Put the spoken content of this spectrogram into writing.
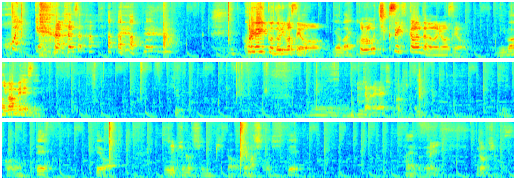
ほい これが1個乗りますよ。やばい。この蓄積カウンターが乗りますよ。2番二番目です。ねじゃあお願いします。1個乗ってでは神秘うちの神秘化を出ましたとしてはいので、はい。ドローします？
